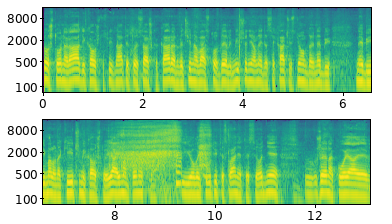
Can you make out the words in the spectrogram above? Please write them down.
To što ona radi, kao što svi znate, to je Saška Karan. Većina vas to deli mišljenje, ali ne da se kači s njom, da je ne bi, ne bi imalo na kičmi, kao što je ja imam ponekad. I ovaj, čutite, sklanjate se od nje žena koja je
